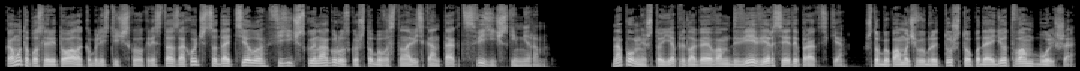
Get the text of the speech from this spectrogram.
Кому-то после ритуала каббалистического креста захочется дать телу физическую нагрузку, чтобы восстановить контакт с физическим миром. Напомню, что я предлагаю вам две версии этой практики, чтобы помочь выбрать ту, что подойдет вам больше.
